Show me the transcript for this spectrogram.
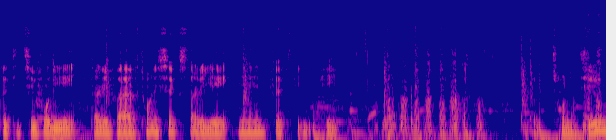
52, 48, 35, 26, 38, and 58. 22,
